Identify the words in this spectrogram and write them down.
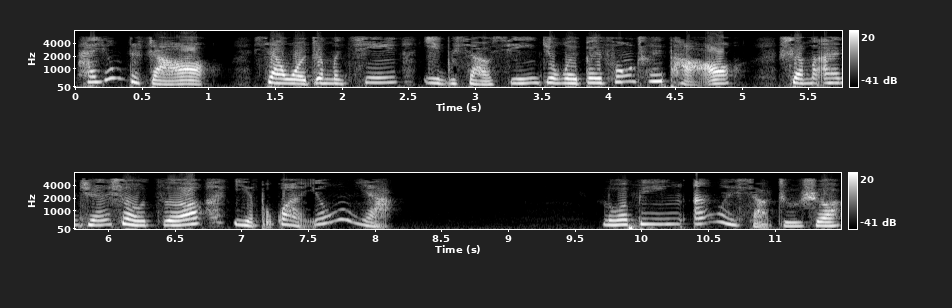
还用得着，像我这么轻，一不小心就会被风吹跑，什么安全守则也不管用呀。”罗宾安慰小猪说：“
